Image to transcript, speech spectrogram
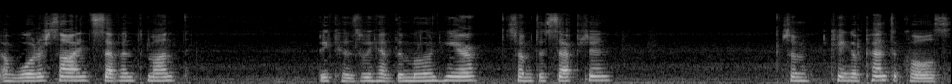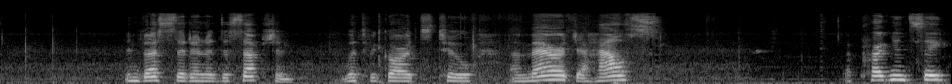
a water sign, seventh month. Because we have the moon here. Some deception. Some King of Pentacles invested in a deception with regards to a marriage, a house, a pregnancy.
